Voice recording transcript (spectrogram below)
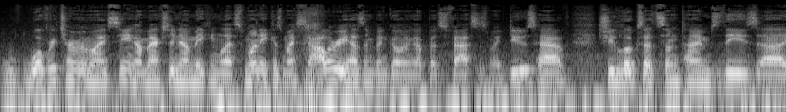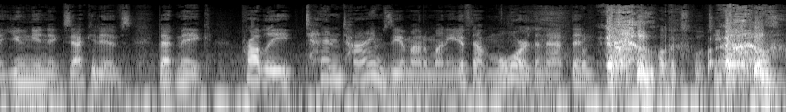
what return am I seeing? I'm actually now making less money because my salary hasn't been going up as fast as my dues have. She looks at sometimes these uh, union executives that make probably 10 times the amount of money, if not more than that, than a public school teacher does.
